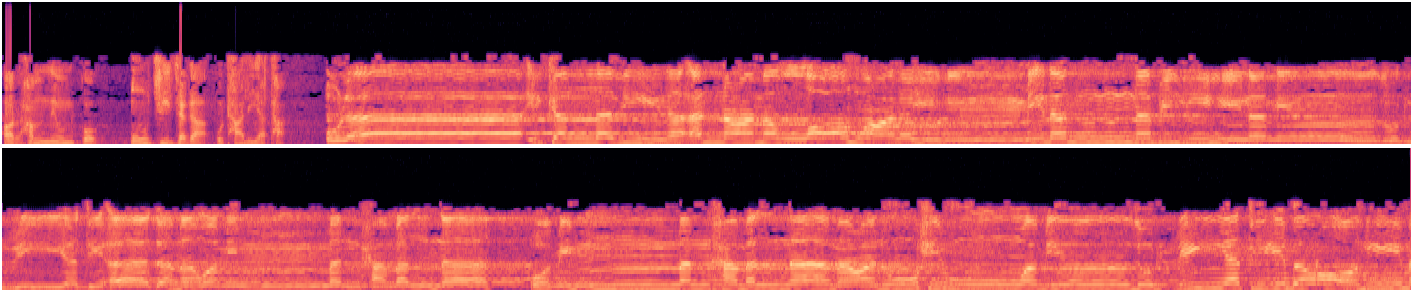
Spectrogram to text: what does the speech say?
اور ہم نے ان کو اونچی جگہ اٹھا لیا تھا۔ أولئك الذين أنعم الله عليهم من النبيين من ذرية آدم وممن حملنا وممن حملنا مع نوح ومن ذرية إبراهيم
